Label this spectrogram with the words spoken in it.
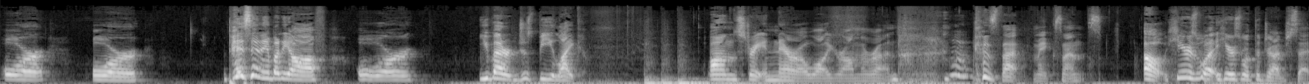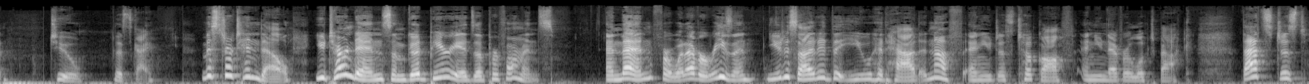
or or piss anybody off or you better just be like on the straight and narrow while you're on the run cuz that makes sense. Oh, here's what here's what the judge said to this guy. Mr. Tyndall, you turned in some good periods of performance. And then, for whatever reason, you decided that you had had enough and you just took off and you never looked back. That's just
